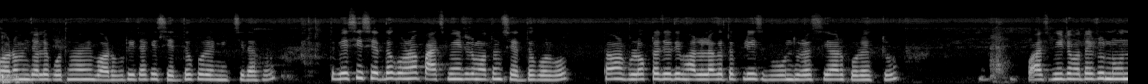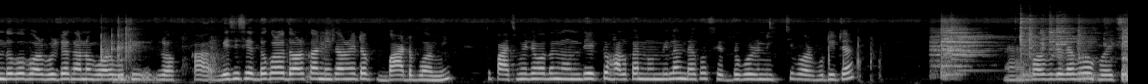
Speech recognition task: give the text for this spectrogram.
গরম জলে প্রথমে আমি বরবটিটাকে সেদ্ধ করে নিচ্ছি, দেখো। তো বেশি সেদ্ধ করব না, পাঁচ মিনিটের মতন সেদ্ধ করব। তো আমার ব্লগটা যদি ভালো লাগে, তো প্লিজ বন্ধুরা শেয়ার করে একটু। পাঁচ মিনিটের মতো একটু নুন দেবো বরবটিটা, কেন বরবটি বেশি সেদ্ধ করার দরকার নেই, কারণ এটা বাটবো আমি। তো পাঁচ মিনিটের মতো নুন দিয়ে একটু হালকা নুন দিলাম, দেখো সেদ্ধ করে নিচ্ছি বরবটিটা। বরবটি দেখো হয়েছে।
